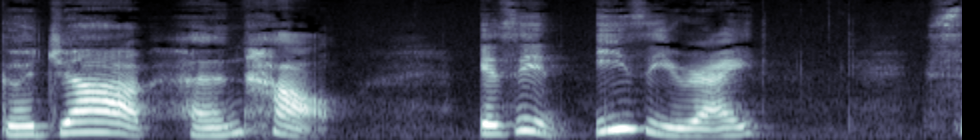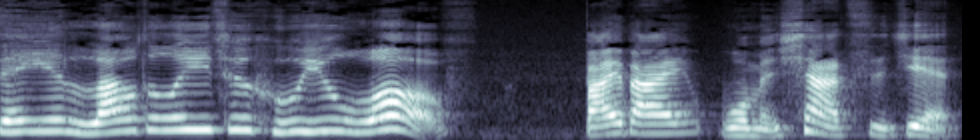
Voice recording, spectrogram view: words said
Good job，很好。Is it easy, right? Say it loudly to who you love. Bye bye，我们下次见。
